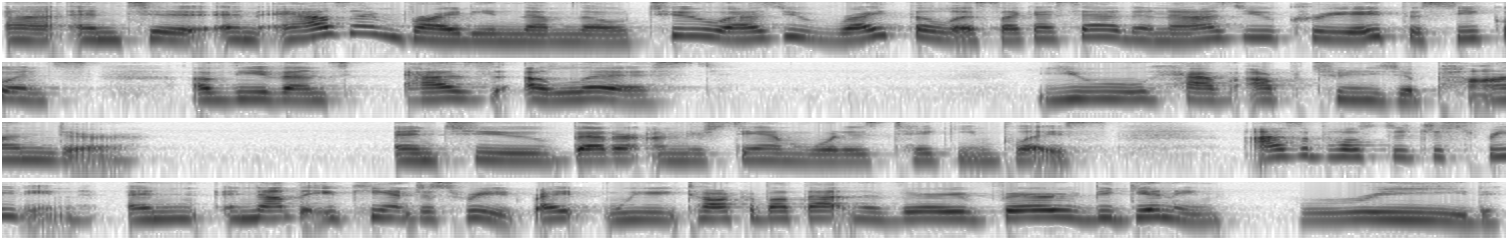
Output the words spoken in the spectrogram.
uh, and to and as I'm writing them though too as you write the list like I said and as you create the sequence of the events as a list you have opportunity to ponder and to better understand what is taking place as opposed to just reading. And, and not that you can't just read, right? We talk about that in the very, very beginning. Read.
